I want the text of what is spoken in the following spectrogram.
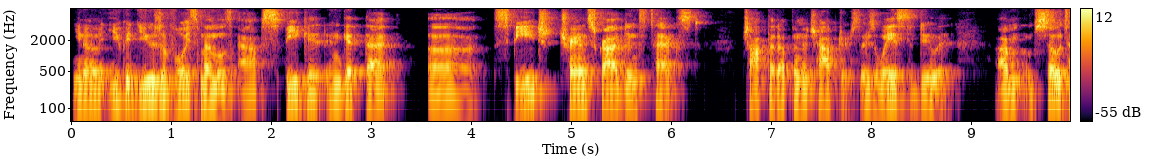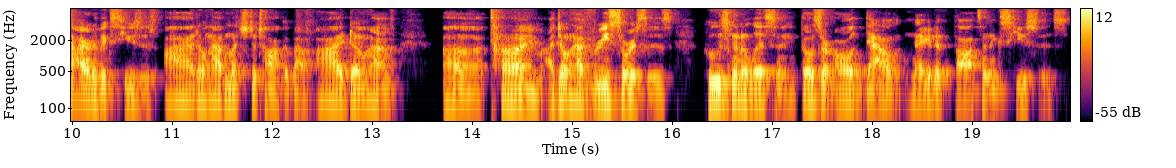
You know, you could use a voice memos app, speak it, and get that uh, speech transcribed into text. Chop that up into chapters. There's ways to do it. I'm so tired of excuses. I don't have much to talk about. I don't have uh, time. I don't have resources. Who's going to listen? Those are all doubt, negative thoughts, and excuses,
